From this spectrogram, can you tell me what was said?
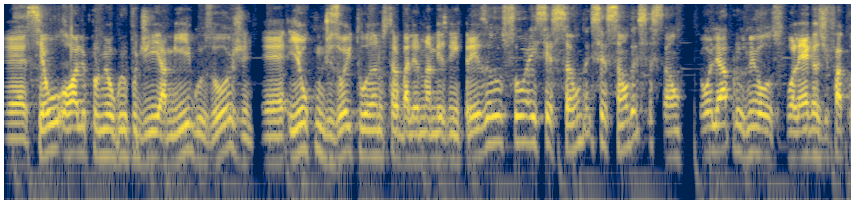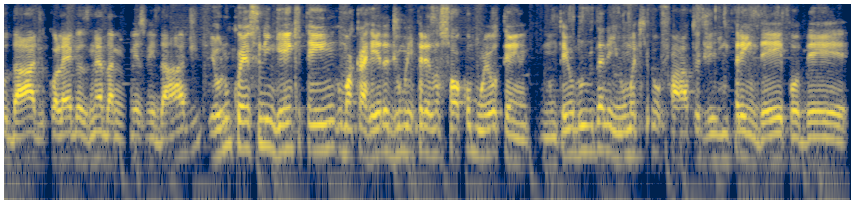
É, se eu olho para o meu grupo de amigos hoje, é, eu com 18 anos trabalhando na mesma empresa, eu sou a exceção da exceção da exceção. Eu olhar para os meus colegas de faculdade, colegas né, da mesma idade, eu não conheço ninguém que tem uma carreira de uma empresa só como eu tenho. Não tenho dúvida nenhuma que o fato de empreender e poder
